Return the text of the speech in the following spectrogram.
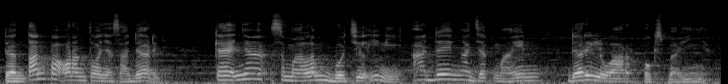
Dan tanpa orang tuanya sadari, kayaknya semalam bocil ini ada yang ngajak main dari luar box bayinya.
